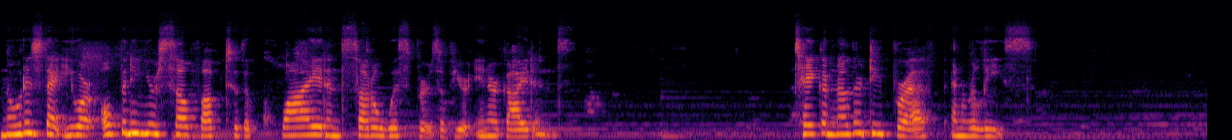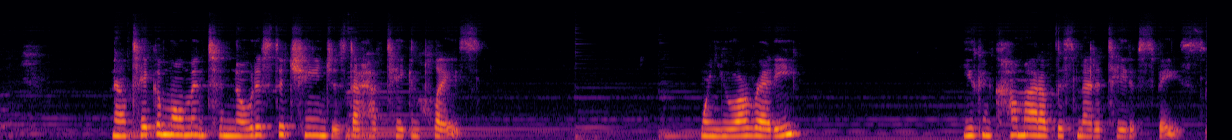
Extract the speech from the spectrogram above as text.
Notice that you are opening yourself up to the quiet and subtle whispers of your inner guidance. Take another deep breath and release. Now take a moment to notice the changes that have taken place. When you are ready, you can come out of this meditative space,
